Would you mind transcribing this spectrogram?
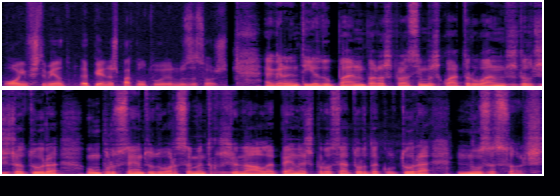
ao investimento apenas para a cultura nos Açores. A garantia do PAN para os próximos quatro anos de legislatura, 1% do orçamento regional apenas para o setor da cultura nos Açores.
